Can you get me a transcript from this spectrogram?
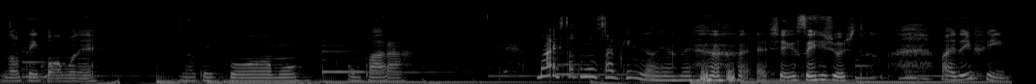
Não tem como, né? Não tem como comparar. Mas todo mundo sabe quem ganha, né? é, chega a ser injusto. Mas enfim,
